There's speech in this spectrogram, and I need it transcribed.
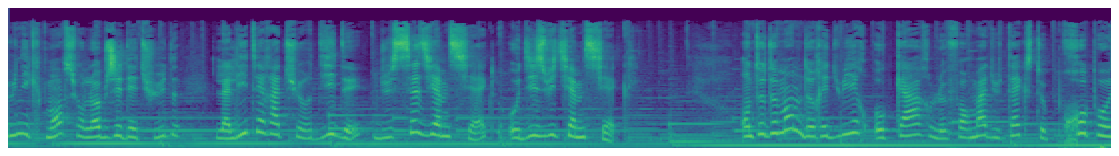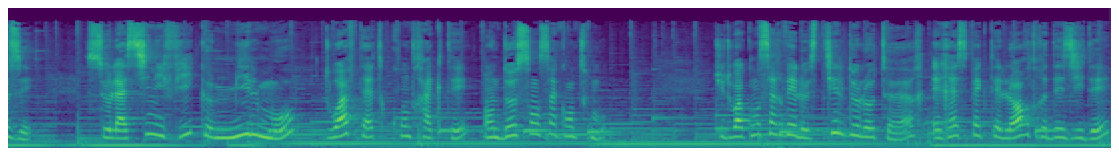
uniquement sur l'objet d'étude la littérature d'idées du XVIe siècle au XVIIIe siècle. On te demande de réduire au quart le format du texte proposé. Cela signifie que 1000 mots doivent être contractés en 250 mots. Tu dois conserver le style de l'auteur et respecter l'ordre des idées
